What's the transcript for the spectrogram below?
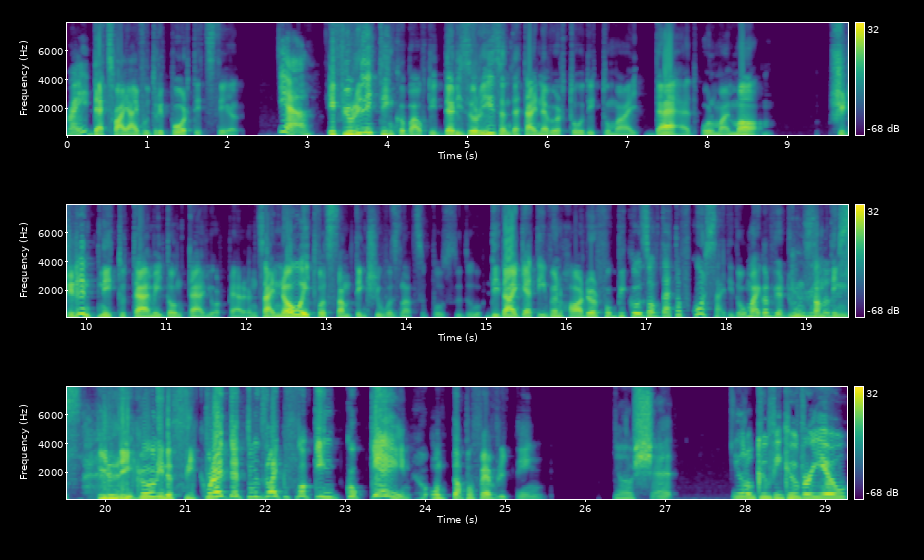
right? That's why I would report it still. Yeah. If you really think about it, there is a reason that I never told it to my dad or my mom she didn't need to tell me don't tell your parents i know it was something she was not supposed to do did i get even harder for because of that of course i did oh my god we're doing Gross. something illegal in a secret that was like fucking cocaine on top of everything oh shit you little goofy goober, you.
